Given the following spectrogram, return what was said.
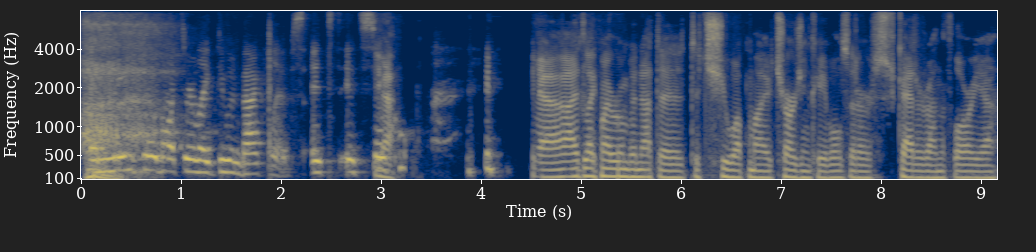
And these robots are like doing backflips. It's it's so Yeah. cool. yeah, I'd like my Roomba not to to chew up my charging cables that are scattered on the floor. Yeah.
